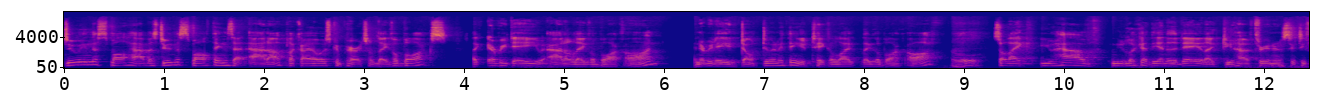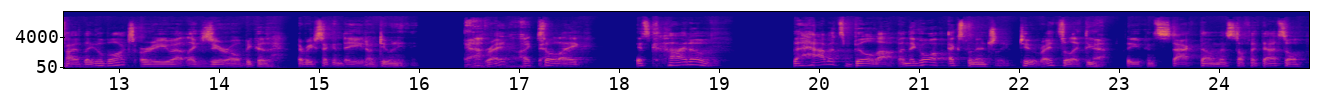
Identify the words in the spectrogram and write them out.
doing the small habits, doing the small things that add up. Like I always compare it to Lego blocks. Like every day you add a Lego block on, and every day you don't do anything, you take a like Lego block off. Oh, So like you have when you look at the end of the day, like do you have 365 Lego blocks or are you at like zero because every second day you don't do anything? yeah. right? I like that. So like it's kind of the habits build up and they go up exponentially too, right? So like the, Yeah. that you can stack them and stuff like that. So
